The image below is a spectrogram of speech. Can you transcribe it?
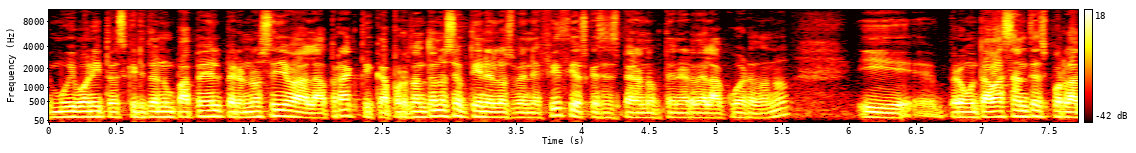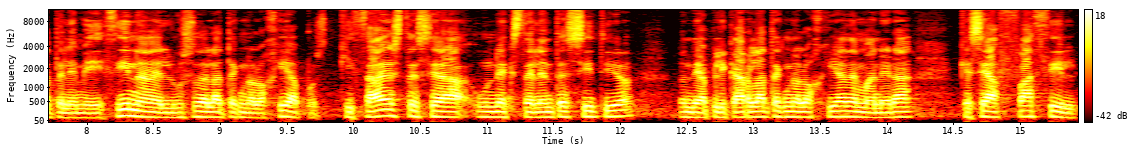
muy bonito escrito en un papel, pero no se lleva a la práctica, por tanto no se obtienen los beneficios que se esperan obtener del acuerdo. ¿no? Y eh, preguntabas antes por la telemedicina, el uso de la tecnología, pues quizá este sea un excelente sitio donde aplicar la tecnología de manera que sea fácil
